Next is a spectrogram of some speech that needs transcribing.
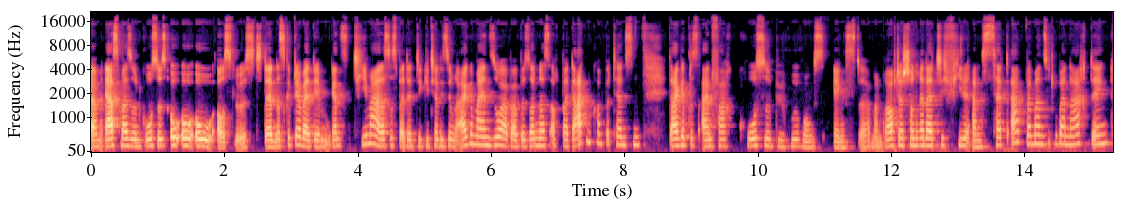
ähm, erstmal so ein großes Oh, oh, oh auslöst. Denn es gibt ja bei dem ganzen Thema, das ist bei der Digitalisierung allgemein so, aber besonders auch bei Datenkompetenzen, da gibt es einfach große Berührungsängste. Man braucht ja schon relativ viel an Setup, wenn man so drüber nachdenkt.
